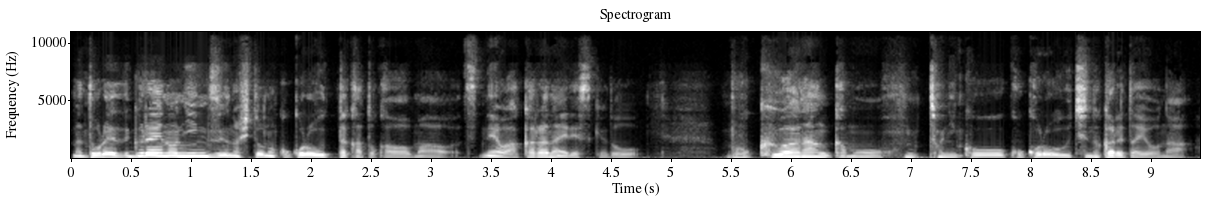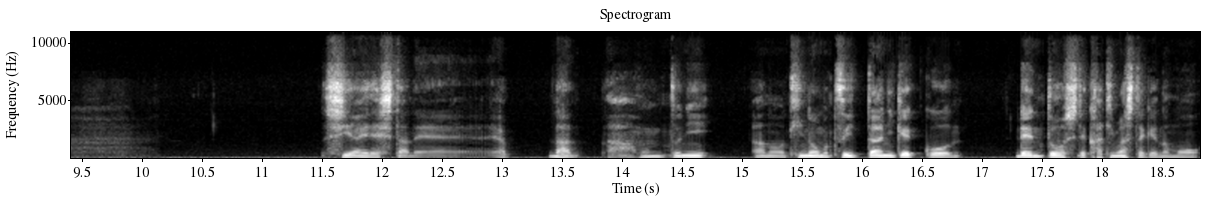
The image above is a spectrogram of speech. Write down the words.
まあ、どれぐらいの人数の人の心を打ったかとかはまあね、わからないですけど、僕はなんかもう本当にこう心を打ち抜かれたような試合でしたね。やな本当に、あの、昨日もツイッターに結構連投して書きましたけども、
